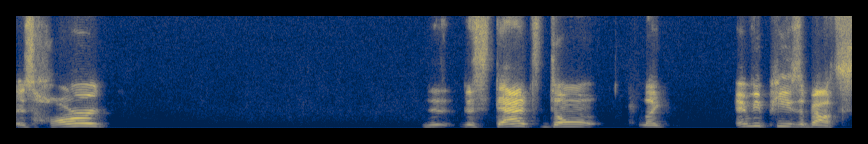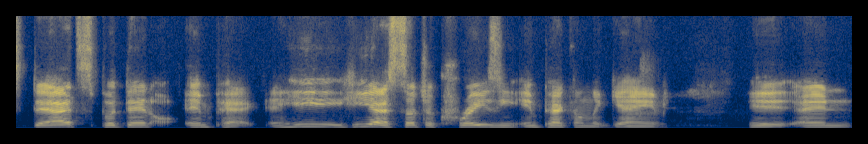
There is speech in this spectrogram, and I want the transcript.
it's hard. The the stats don't like MVP is about stats, but then impact, and he he has such a crazy impact on the game. He, and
